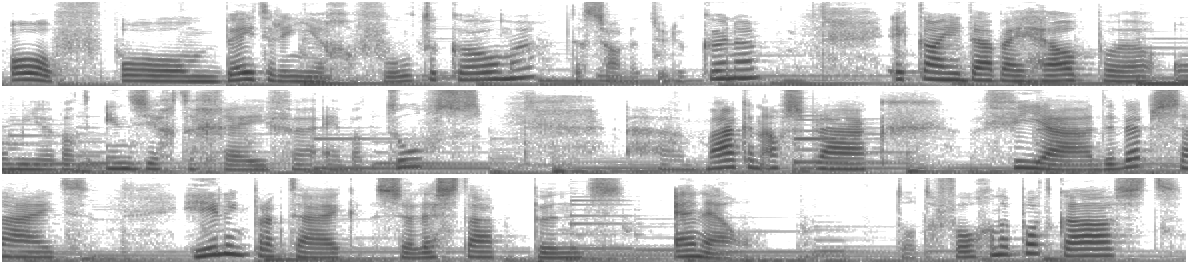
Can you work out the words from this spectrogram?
of om beter in je gevoel te komen? Dat zou natuurlijk kunnen. Ik kan je daarbij helpen om je wat inzicht te geven en wat tools. Uh, maak een afspraak via de website healingpraktijkcelesta.nl. Tot de volgende podcast.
